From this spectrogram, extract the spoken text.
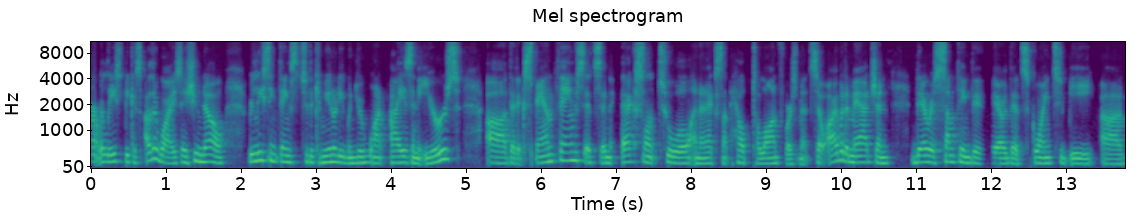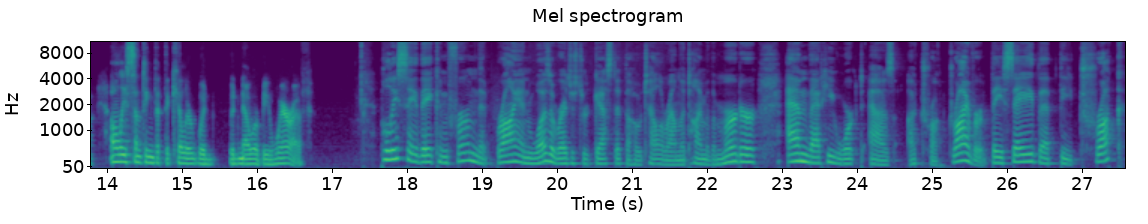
released, because otherwise, as you know, releasing things to the community when you want eyes and ears uh, that expand things, it's an excellent tool and an excellent help to law enforcement. So I would imagine there is something there that's going to be uh, only something that the killer would would know or be aware of. Police say they confirmed that Brian was a registered guest at the hotel around the time of the murder and that he worked as a truck driver. They say that the truck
